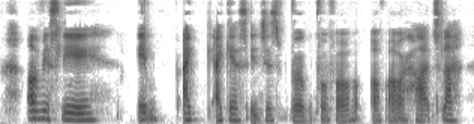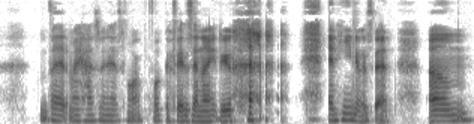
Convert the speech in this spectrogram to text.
obviously it I I guess it just broke both of, of our hearts lah but my husband has more poker face than I do, and he knows that. Um,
